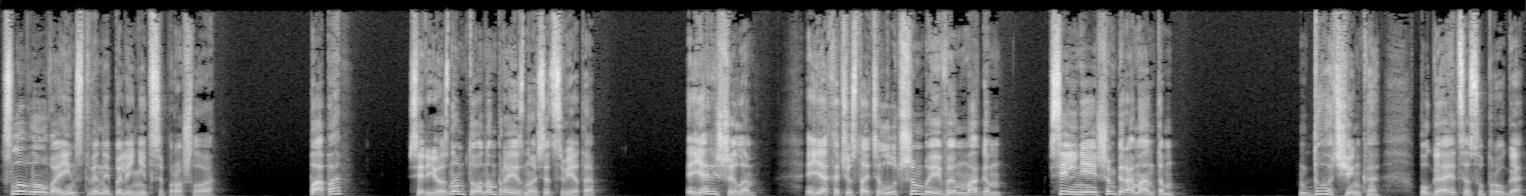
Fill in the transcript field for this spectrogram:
словно у воинственной поленицы прошлого. «Папа?» — серьезным тоном произносит Света. «Я решила. Я хочу стать лучшим боевым магом, сильнейшим пиромантом». «Доченька!» — пугается супруга.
